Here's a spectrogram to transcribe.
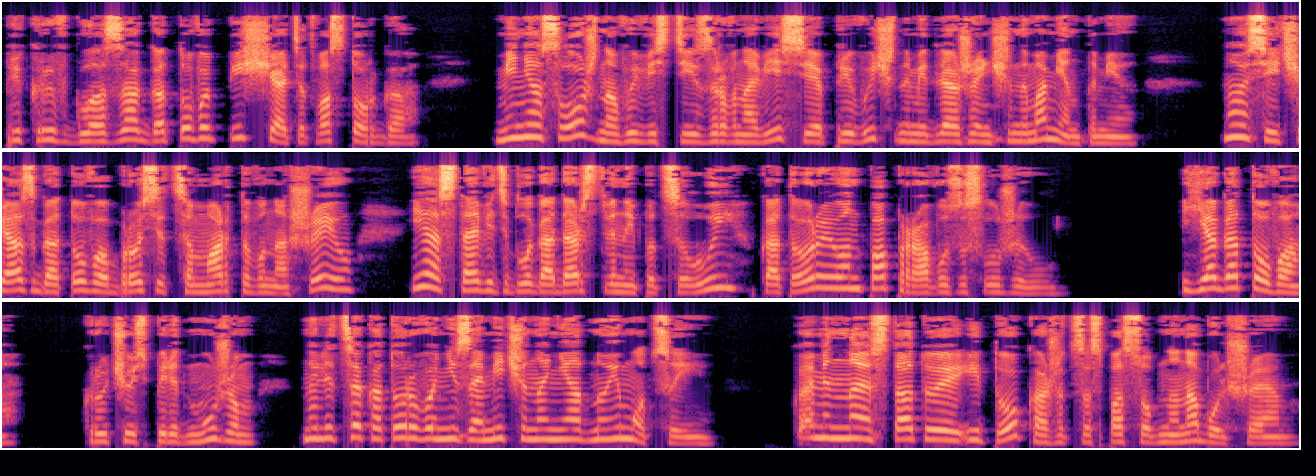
Прикрыв глаза, готова пищать от восторга. Меня сложно вывести из равновесия привычными для женщины моментами, но сейчас готова броситься Мартову на шею и оставить благодарственный поцелуй, который он по праву заслужил. «Я готова!» — кручусь перед мужем, на лице которого не замечено ни одной эмоции. Каменная статуя и то, кажется, способна на большее.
